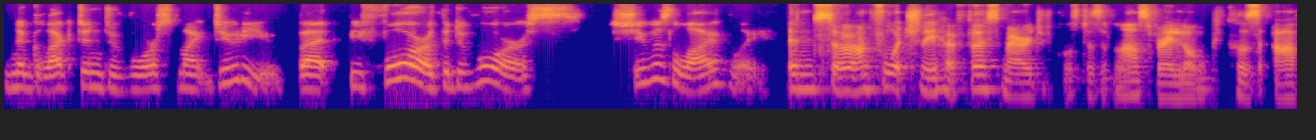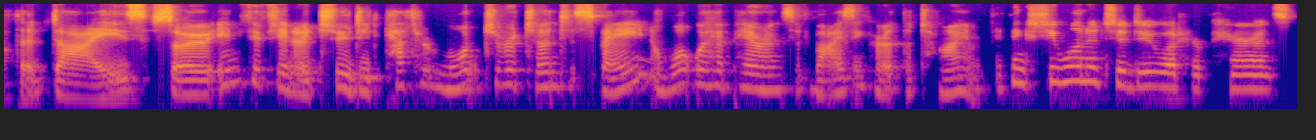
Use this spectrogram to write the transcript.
neglect and divorce might do to you. But before the divorce, she was lively. And so, unfortunately, her first marriage, of course, doesn't last very long because Arthur dies. So, in 1502, did Catherine want to return to Spain? And what were her parents advising her at the time? I think she wanted to do what her parents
